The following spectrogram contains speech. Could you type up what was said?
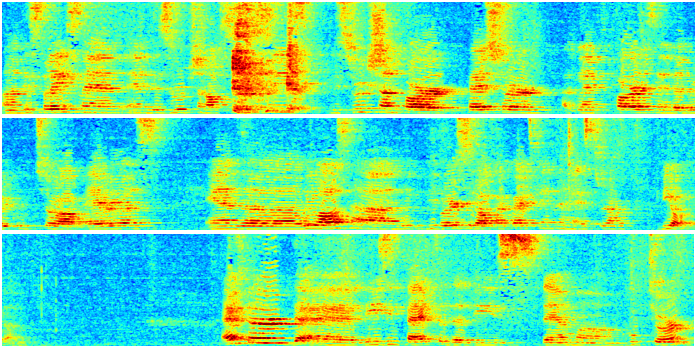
Uh, displacement and disruption of species, destruction for pasture, Atlantic forests, and agricultural areas, and uh, we lost uh, the diversity of aquatic and terrestrial biota. After the, uh, this impact, the, this dam uh, rupture,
